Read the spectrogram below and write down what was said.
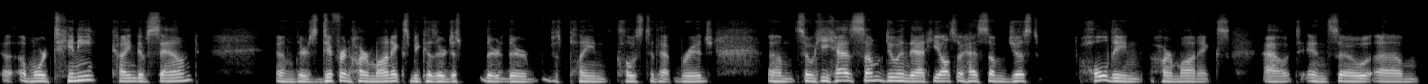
a, a more tinny kind of sound. Um, there's different harmonics because they're just they're they're just playing close to that bridge. Um, so he has some doing that. He also has some just holding harmonics out. And so um,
